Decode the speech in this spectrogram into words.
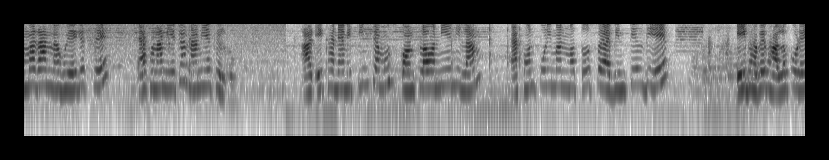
আমার রান্না হয়ে গেছে। এখন আমি এটা নামিয়ে ফেলব। আর এখানে আমি তিন চামচ কর্নফ্লাওয়ার নিয়ে নিলাম। এখন পরিমাণ মতো সয়াবিন তেল দিয়ে এইভাবে ভালো করে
